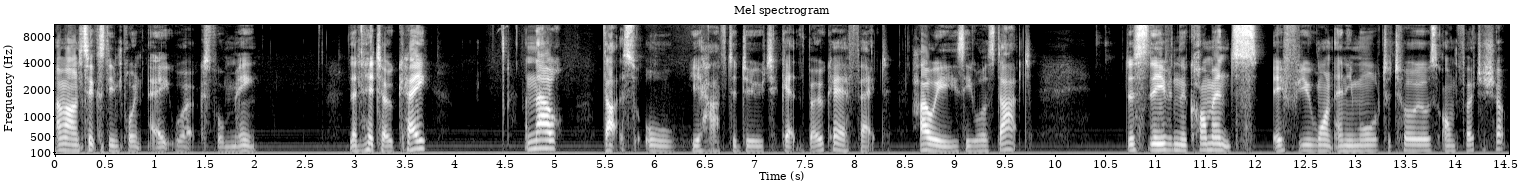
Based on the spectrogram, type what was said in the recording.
Around 16.8 works for me. Then hit OK. And now that's all you have to do to get the bokeh effect. How easy was that? Just leave in the comments if you want any more tutorials on Photoshop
